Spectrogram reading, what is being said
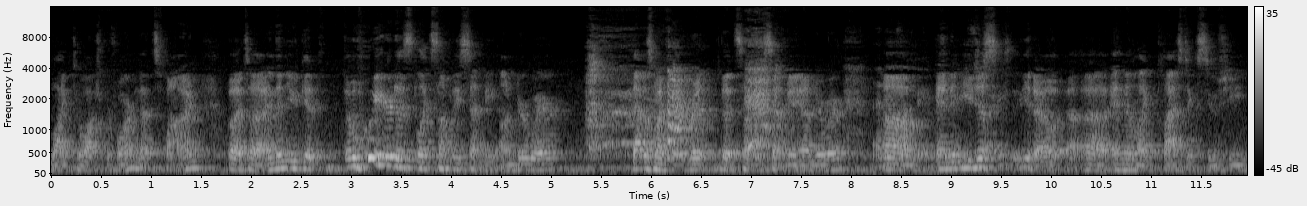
like to watch perform. That's fine. But uh, and then you get the weirdest. Like somebody sent me underwear. That was my favorite. that somebody sent me underwear. That is my Um, and you just you know, uh, and then like plastic sushi.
